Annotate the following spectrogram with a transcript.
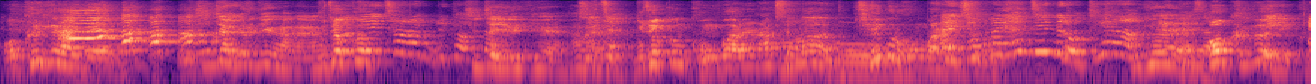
어, 그렇게 가야 돼. 진짜 그렇게 가나요? 무조건 현지인처럼 이렇게 진짜 없다. 이렇게 하나요? 진짜. 무조건 공부하는 학생은 어. 최고로 공부하는 아니 학생. 정말 현지인들 어떻게 하나 그게- 어, 그거 이거.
